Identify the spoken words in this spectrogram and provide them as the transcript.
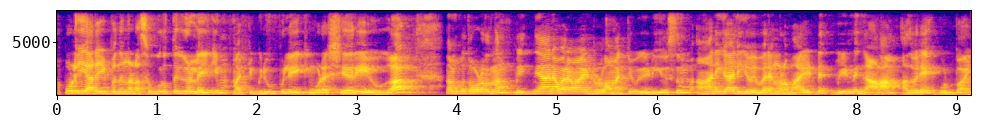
അപ്പോൾ ഈ അറിയിപ്പ് നിങ്ങളുടെ സുഹൃത്തുക്കളിലേക്കും മറ്റ് ഗ്രൂപ്പിലേക്കും കൂടെ ഷെയർ ചെയ്യുക. നമുക്ക് തുടർന്നും വിജ്ഞാനപരമായിട്ടുള്ള മറ്റ് വീഡിയോസും ആനുകാലിക വിവരങ്ങളുമായിട്ട് വീണ്ടും കാണാം. അതുവരെ ഗുഡ് ബൈ.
